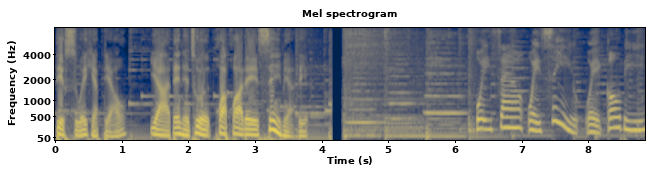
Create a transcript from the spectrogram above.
特殊的协调，也展现出活泼的生命力。为山为水为高味。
